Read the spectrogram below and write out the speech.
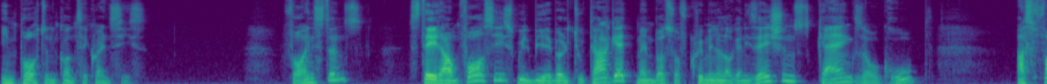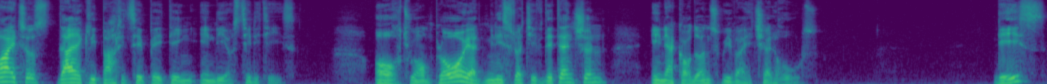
important consequences. For instance, state armed forces will be able to target members of criminal organizations, gangs or groups as fighters directly participating in the hostilities, or to employ administrative detention in accordance with IHL rules. This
